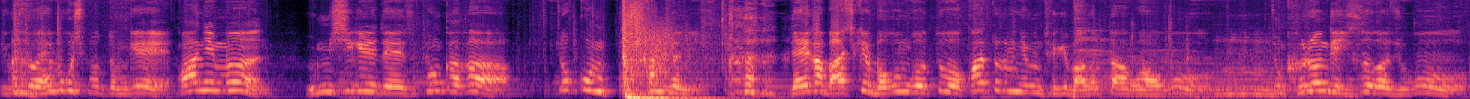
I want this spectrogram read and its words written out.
이것도 해보고 싶었던 게 꽈님은 음식에 대해서 평가가 조금 박한 편이에요. 내가 맛있게 먹은 것도 꽈뚜루님은 되게 맛없다고 하고 좀 그런 게 있어가지고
